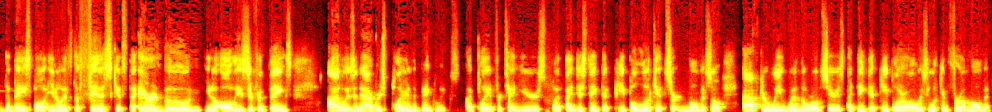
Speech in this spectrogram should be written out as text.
the baseball, you know, it's the Fisk, it's the Aaron Boone, you know, all these different things. I was an average player in the big leagues. I played for 10 years, but I just think that people look at certain moments. So after we win the World Series, I think that people are always looking for a moment.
